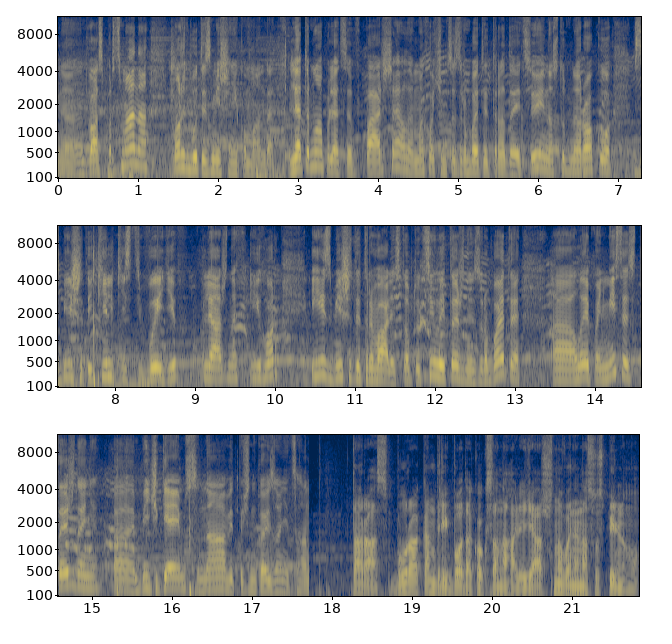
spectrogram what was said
е, два спортсмена можуть бути змішані команди. Для Тернополя це вперше, але ми хочемо це зробити традицією. І наступного року збільшити кількість видів пляжних ігор і збільшити тривалість. Тобто цілий тиждень зробити е, липень місяць, тиждень біч геймс на відпочинковій зоні циган. Тарас Бурак, Андрій Бодак, Оксана Галіяш. Новини на Суспільному.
